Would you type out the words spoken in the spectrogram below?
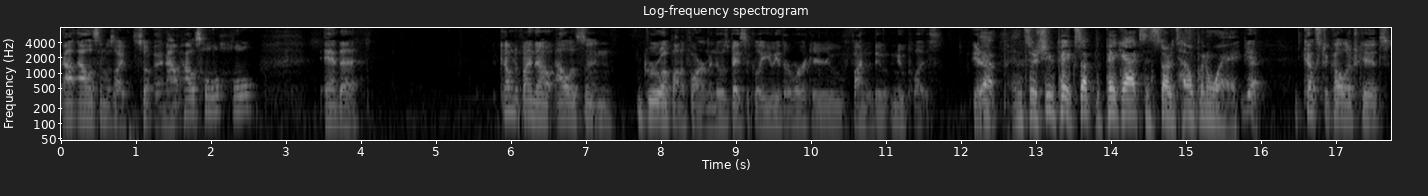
Allison was like, so an outhouse hole, hole, and uh, come to find out, Allison grew up on a farm, and it was basically you either work or you find a do- new place. You know? Yeah, and so she picks up the pickaxe and starts helping away. Yeah. Cuts to college kids,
